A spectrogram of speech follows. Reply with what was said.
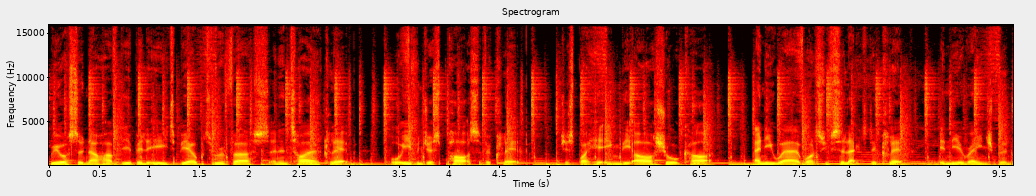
We also now have the ability to be able to reverse an entire clip or even just parts of a clip just by hitting the R shortcut anywhere once we've selected a clip in the arrangement.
